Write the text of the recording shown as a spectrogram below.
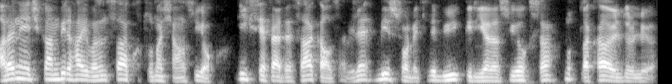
Arenaya çıkan bir hayvanın sağ kurtulma şansı yok. İlk seferde sağ kalsa bile bir sonrakinde büyük bir yarası yoksa mutlaka öldürülüyor.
